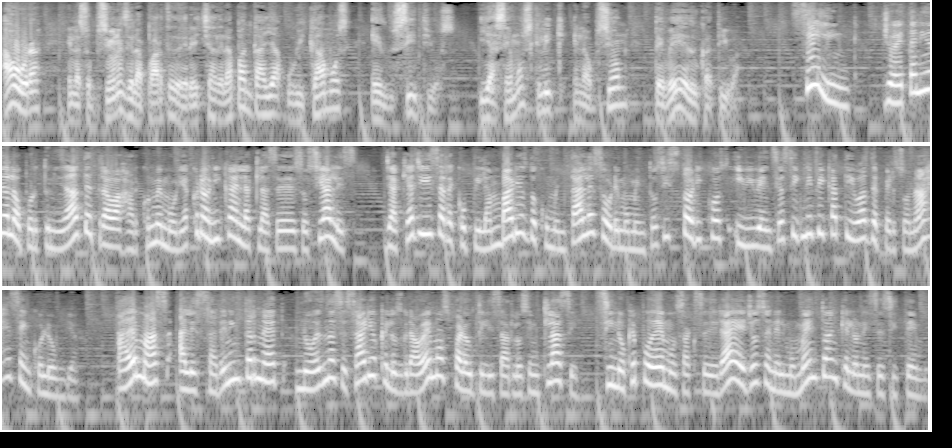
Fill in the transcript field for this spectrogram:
Ahora, en las opciones de la parte derecha de la pantalla ubicamos EduSitios y hacemos clic en la opción TV Educativa. Sí, Link. Yo he tenido la oportunidad de trabajar con memoria crónica en la clase de sociales, ya que allí se recopilan varios documentales sobre momentos históricos y vivencias significativas de personajes en Colombia. Además, al estar en Internet, no es necesario que los grabemos para utilizarlos en clase, sino que podemos acceder a ellos en el momento en que lo necesitemos.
